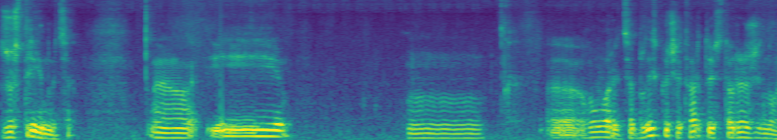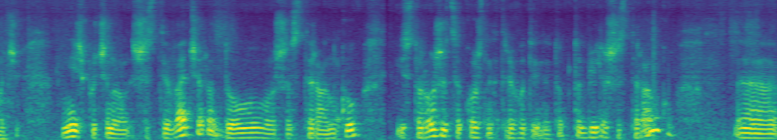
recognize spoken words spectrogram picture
зустрінуться. Е, І е, говориться близько четвертої сторожі ночі. Ніч починали з 6 вечора до 6 ранку, і сторожиться кожних 3 години. Тобто біля 6 ранку, е,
